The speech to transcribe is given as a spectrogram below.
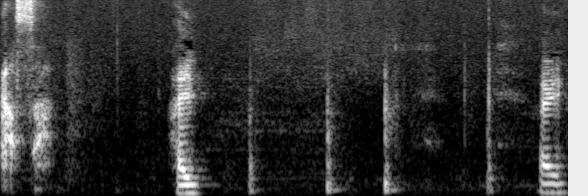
Elsa. Hi. Hi.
